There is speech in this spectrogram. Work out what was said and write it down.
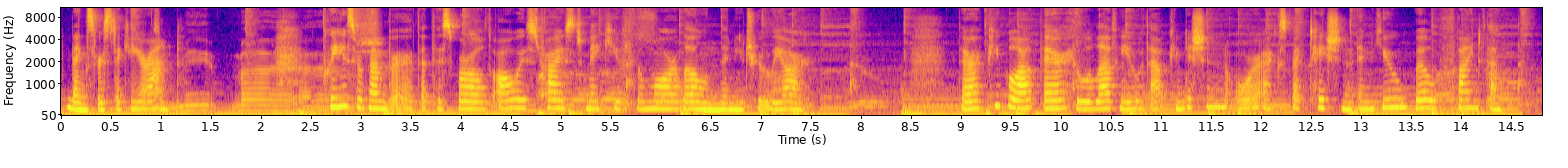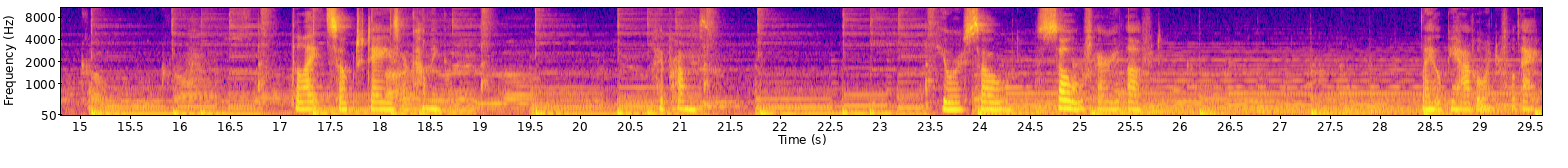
Thanks for sticking around. Please remember that this world always tries to make you feel more alone than you truly are. There are people out there who will love you without condition or expectation, and you will find them. The light soaked days are coming. I promise. You are so, so very loved. I hope you have a wonderful day.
